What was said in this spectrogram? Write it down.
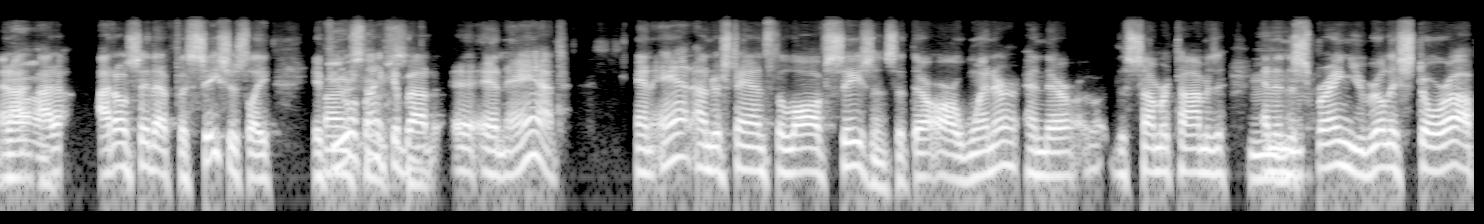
and wow. I, I, I, don't say that facetiously if you think about an ant an ant understands the law of seasons that there are winter and there the summertime is mm-hmm. and in the mm-hmm. spring you really store up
